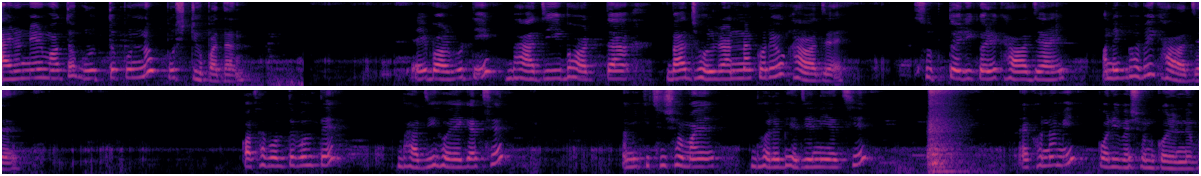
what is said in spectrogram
আয়রনের মতো গুরুত্বপূর্ণ পুষ্টি উপাদান। এই বরবটি ভাজি, ভর্তা বা ঝোল রান্না করেও খাওয়া যায়। স্যুপ তৈরি করে খাওয়া যায়, অনেকভাবেই খাওয়া যায়। কথা বলতে বলতে ভাজি হয়ে গেছে। আমি কিছু সময় ধরে ভেজে নিয়েছি। এখন আমি পরিবেশন করে নেব।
